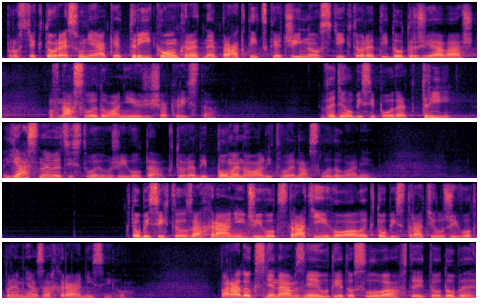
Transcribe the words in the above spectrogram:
Proste, ktoré sú nejaké tri konkrétne praktické činnosti, ktoré ty dodržiavaš v nasledovaní Ježiša Krista? Vedel by si povedať tri jasné veci z tvojho života, ktoré by pomenovali tvoje nasledovanie. Kto by si chcel zachrániť život, stratí ho, ale kto by stratil život pre mňa, zachráni si ho. Paradoxne nám znejú tieto slova v tejto dobe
